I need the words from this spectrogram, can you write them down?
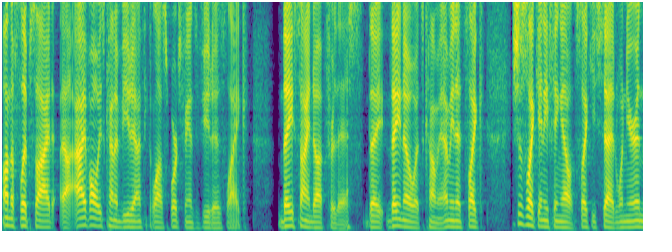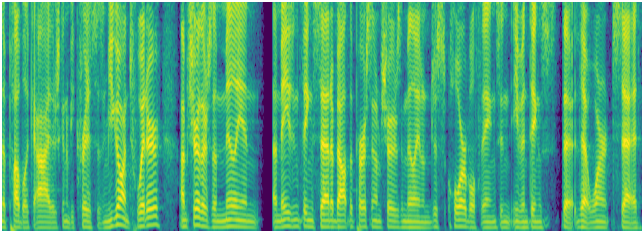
on the flip side, I've always kind of viewed it. I think a lot of sports fans have viewed it as like they signed up for this. They they know what's coming. I mean, it's like it's just like anything else. Like you said, when you're in the public eye, there's going to be criticism. You go on Twitter, I'm sure there's a million amazing things said about the person. I'm sure there's a million just horrible things and even things that that weren't said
